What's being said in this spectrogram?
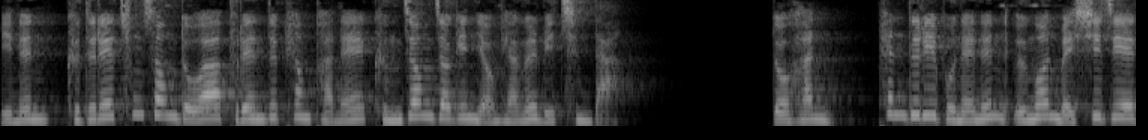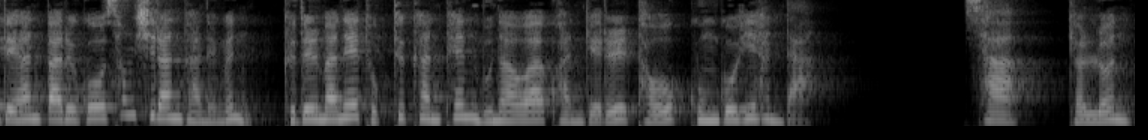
이는 그들의 충성도와 브랜드 평판에 긍정적인 영향을 미친다. 또한 팬들이 보내는 응원 메시지에 대한 빠르고 성실한 반응은 그들만의 독특한 팬 문화와 관계를 더욱 공고히 한다. 4. 결론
